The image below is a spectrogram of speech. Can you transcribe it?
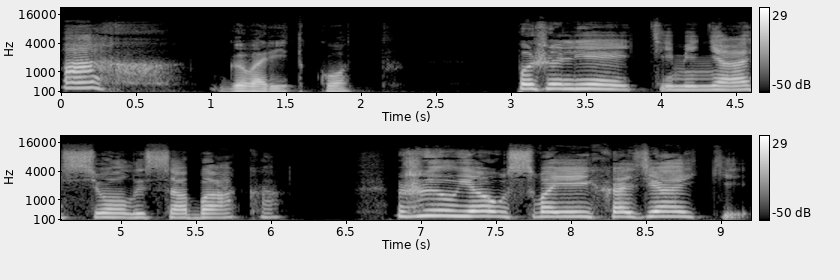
«Ах!» — говорит кот. «Пожалейте меня, осел и собака!» Жил я у своей хозяйки,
